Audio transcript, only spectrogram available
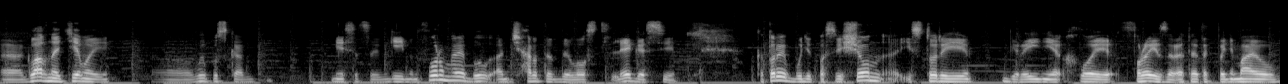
Э, главной темой э, выпуска месяца в Game Informer был Uncharted The Lost Legacy, который будет посвящен истории героини Хлои Фрейзер. Это, я так понимаю,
